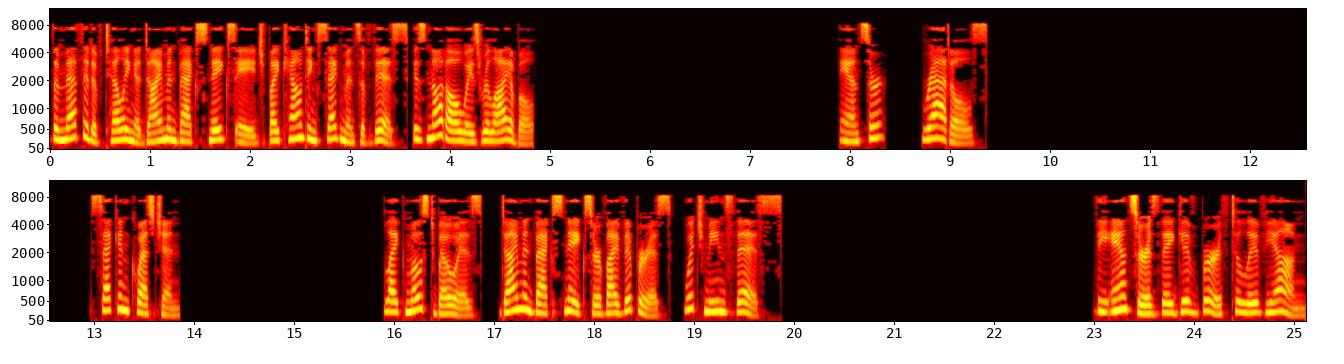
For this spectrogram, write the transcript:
The method of telling a diamondback snake's age by counting segments of this is not always reliable. Answer. Rattles. Second question. Like most boas, diamondback snakes are viviparous, which means this. The answer is they give birth to live young.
